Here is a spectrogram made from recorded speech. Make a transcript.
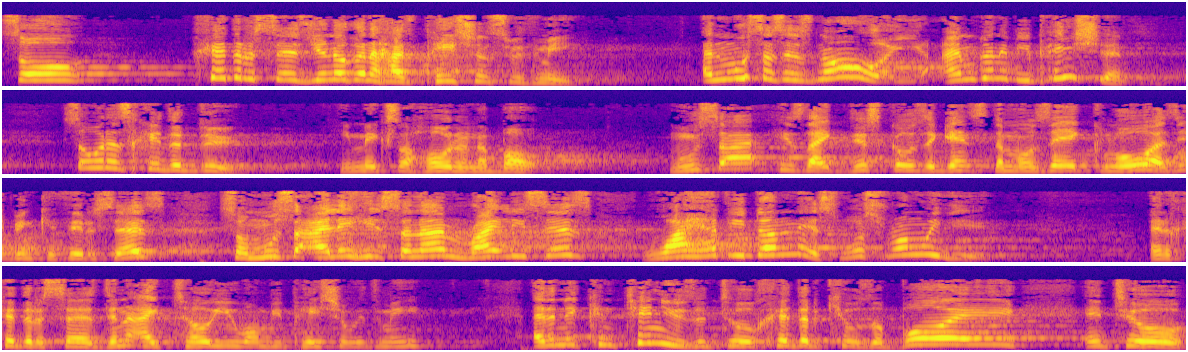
So Khidr says, You're not going to have patience with me. And Musa says, No, I'm going to be patient. So what does Khidr do? He makes a hole in a boat. Musa, he's like, this goes against the Mosaic law, as Ibn Kathir says. So Musa alayhi salam rightly says, Why have you done this? What's wrong with you? And Khidr says, Didn't I tell you you won't be patient with me? And then it continues until Khidr kills a boy, until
